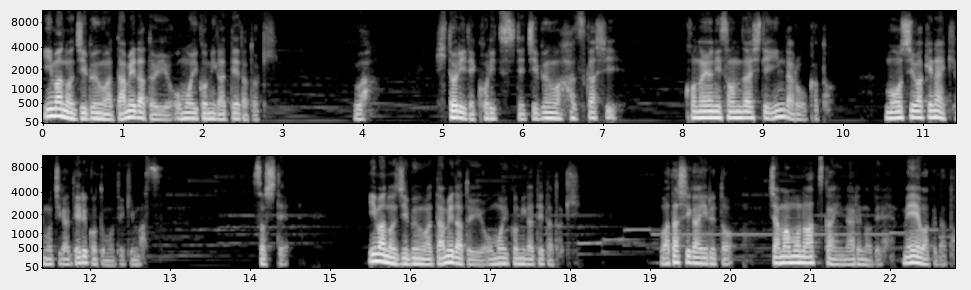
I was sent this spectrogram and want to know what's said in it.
今の自分はダメだという思い込みが出た時うわ一人で孤立して自分は恥ずかしい。この世に存在していいんだろうかと申し訳ない気持ちが出ることもできます。そして今の自分はダメだという思い込みが出た時私がいると邪魔者扱いになるので迷惑だと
